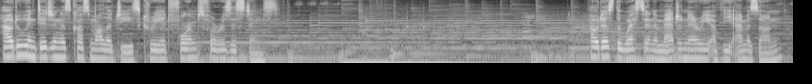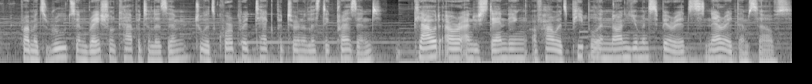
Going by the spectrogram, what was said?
How do indigenous cosmologies create forms for resistance? How does the Western imaginary of the Amazon, from its roots in racial capitalism to its corporate tech paternalistic present, cloud our understanding of how its people and non human spirits narrate themselves?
